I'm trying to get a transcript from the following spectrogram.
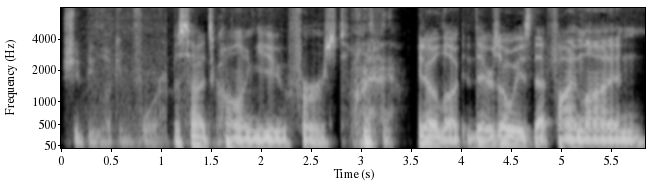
should be looking for? Besides calling you first, you know, look, there's always that fine line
